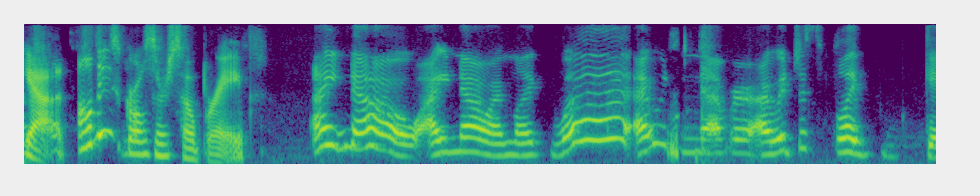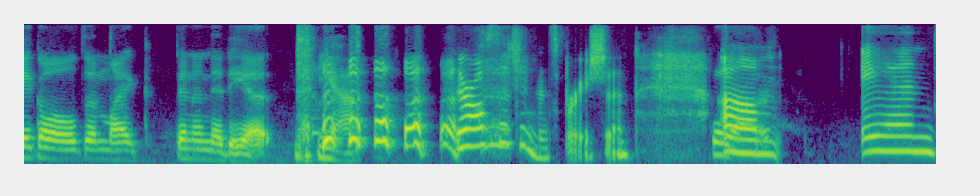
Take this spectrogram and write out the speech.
Yeah, all these girls are so brave. I know, I know. I'm like, what? I would never. I would just like giggled and like been an idiot. Yeah, they're all such an inspiration. They are. Um, and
